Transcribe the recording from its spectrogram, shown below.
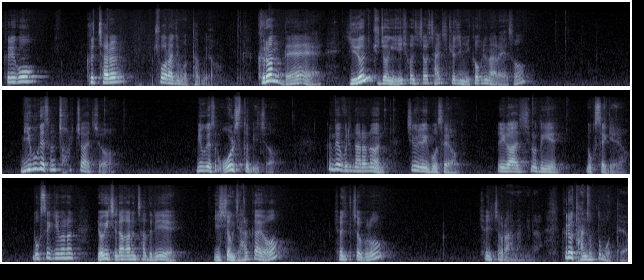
그리고 그 차를 추월하지 못하고요. 그런데 이런 규정이 현실적으로 잘 지켜집니까? 우리나라에서? 미국에서는 철저하죠. 미국에서는 올스톱이죠. 근데 우리나라는 지금 여기 보세요. 여기가 신호등이 녹색이에요. 녹색이면은 여기 지나가는 차들이 일시정지 할까요? 현실적으로? 현실적으로 안 합니다. 그리고 단속도 못 해요.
